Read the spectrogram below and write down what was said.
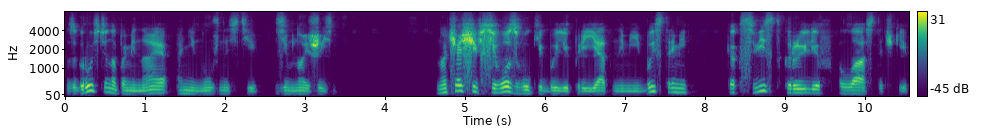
с грустью напоминая о ненужности земной жизни. Но чаще всего звуки были приятными и быстрыми, как свист крыльев ласточки,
